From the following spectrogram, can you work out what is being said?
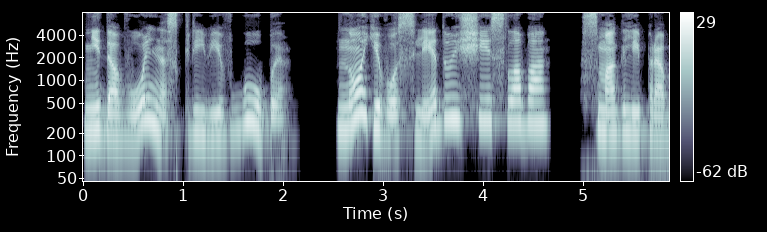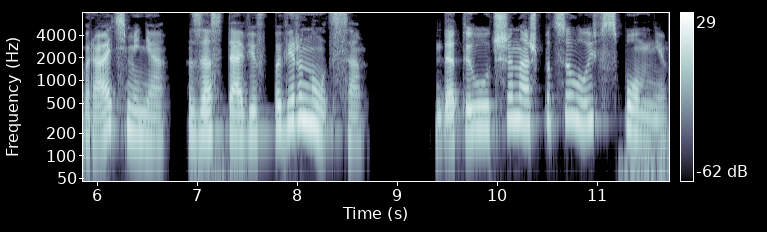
недовольно скривив губы. Но его следующие слова смогли пробрать меня, заставив повернуться. «Да ты лучше наш поцелуй вспомни».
